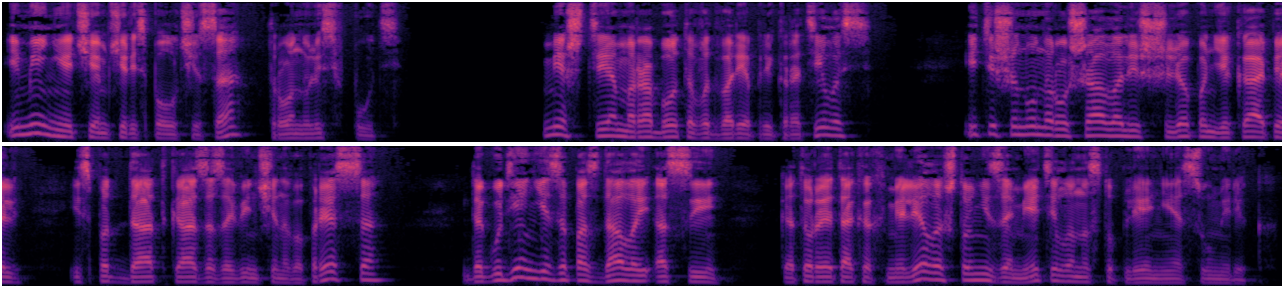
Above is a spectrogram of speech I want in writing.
и менее чем через полчаса тронулись в путь. Меж тем работа во дворе прекратилась, и тишину нарушало лишь шлепанье капель из-под до отказа завинченного пресса, да гуденье запоздалой осы, которая так охмелела, что не заметила наступления сумерек.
